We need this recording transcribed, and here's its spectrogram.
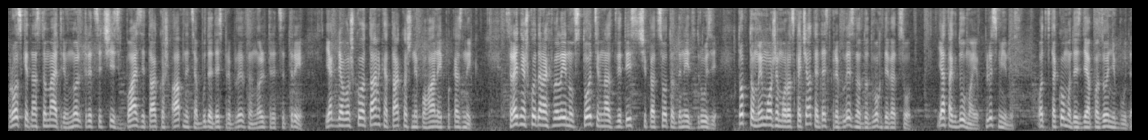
Розкид на 100 метрів 0,36 в базі, також апнеться, буде десь приблизно 0,33. Як для важкого танка, також непоганий показник. Середня шкода на хвилину в стоці в нас 2500 одиниць, друзі. Тобто ми можемо розкачати десь приблизно до 2900. Я так думаю, плюс-мінус. от в такому десь діапазоні буде.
